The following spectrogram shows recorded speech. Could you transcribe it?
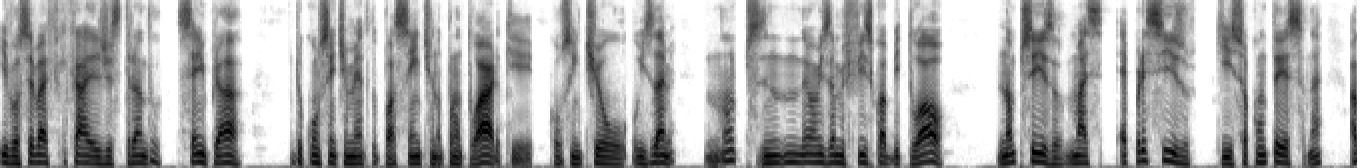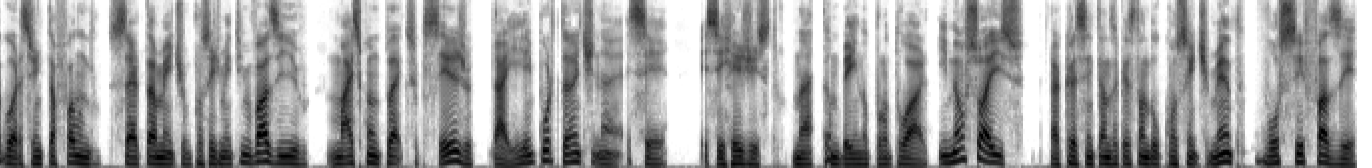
E você vai ficar registrando sempre, ah, do consentimento do paciente no prontuário, que consentiu o exame não, não é um exame físico habitual, não precisa, mas é preciso que isso aconteça, né? Agora, se a gente está falando certamente um procedimento invasivo, mais complexo que seja, aí é importante, né, esse, esse registro, né, também no prontuário. E não só isso, acrescentando a questão do consentimento, você fazer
